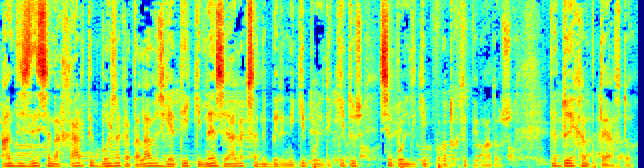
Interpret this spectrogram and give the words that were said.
Αν τη δεις ένα χάρτη, μπορείς να καταλάβεις γιατί οι Κινέζοι άλλαξαν την πυρηνική πολιτική τους σε πολιτική πρώτου χτυπήματο. Δεν το είχαν ποτέ αυτό.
